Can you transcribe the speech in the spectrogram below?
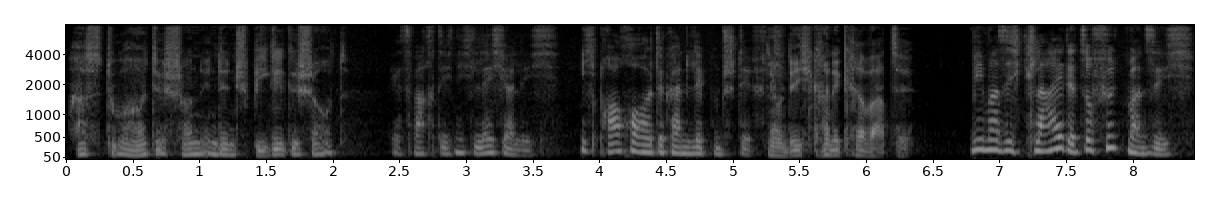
Hast du heute schon in den Spiegel geschaut? Jetzt mach dich nicht lächerlich. Ich brauche heute keinen Lippenstift. Ja, und ich keine Krawatte. Wie man sich kleidet, so fühlt man sich.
